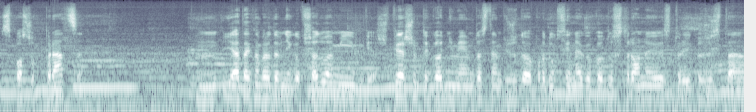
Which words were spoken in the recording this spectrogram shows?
sposób pracy. Mm, Ja tak naprawdę w niego wszedłem i wiesz, w pierwszym tygodniu miałem dostęp już do produkcyjnego kodu strony, z której korzysta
